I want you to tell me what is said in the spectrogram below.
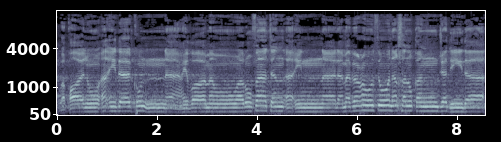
وقالوا أئذا كنا عظاما ورفاتا أئنا لمبعوثون خلقا جديدا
